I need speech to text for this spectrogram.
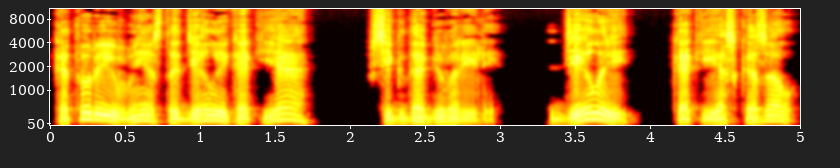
которые вместо «делай, как я» всегда говорили «делай, как я сказал».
